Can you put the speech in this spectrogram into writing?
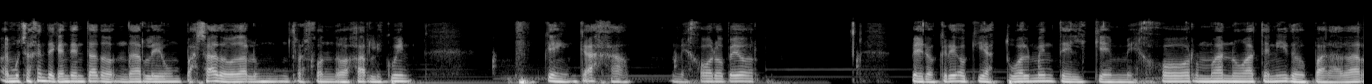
hay mucha gente que ha intentado darle un pasado o darle un trasfondo a Harley Quinn que encaja mejor o peor, pero creo que actualmente el que mejor mano ha tenido para dar,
